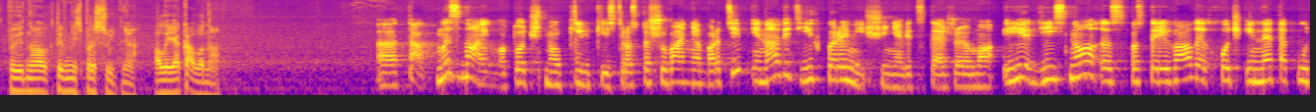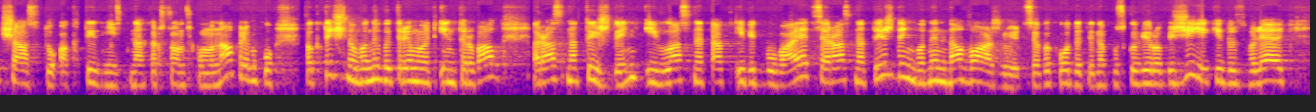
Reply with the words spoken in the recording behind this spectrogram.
Відповідно, активність присутня. Але яка вона? Е, Так, ми знаємо точну кількість розташування бортів і навіть їх переміщення відстежуємо. І дійсно е, спостерігали, хоч і не таку часту активність на Херсонському напрямку. Фактично вони витримують інтервал раз на тиждень, і власне так і відбувається. Раз на тиждень вони наважуються виходити на пускові рубежі, які дозволяють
